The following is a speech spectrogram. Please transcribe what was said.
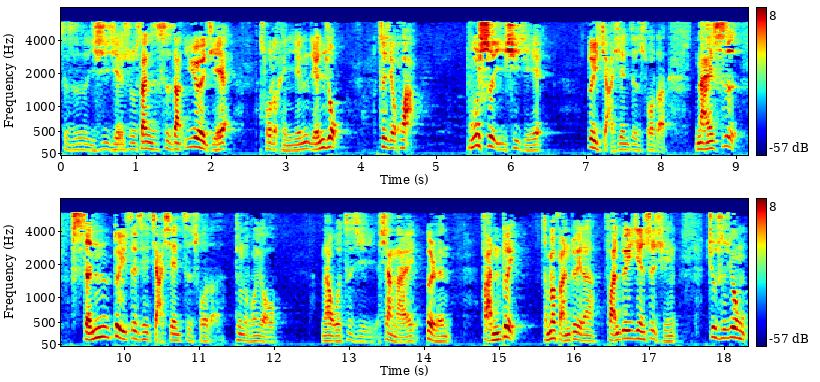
这是以西结书三十四章一二节说的很严严重。这句话不是以西结。对假先知说的，乃是神对这些假先知说的。听众朋友，那我自己向来个人反对，怎么反对呢？反对一件事情，就是用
